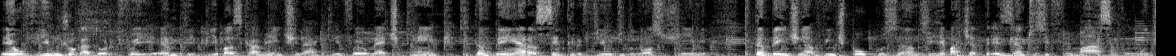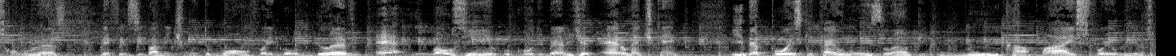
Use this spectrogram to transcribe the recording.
Eu vi um jogador que foi MVP basicamente, né? Que foi o Matt Camp, que também era centerfield do nosso time, que também tinha 20 e poucos anos e rebatia 300 e fumaça com muitos home runs, defensivamente muito bom, foi Gold Glove. É igualzinho o Cody Bellinger, era o Matt Camp. E depois que caiu num slump, nunca mais foi o mesmo.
